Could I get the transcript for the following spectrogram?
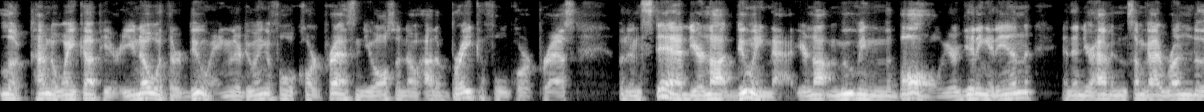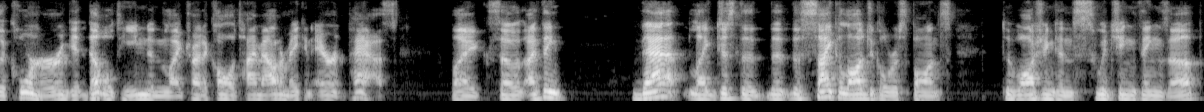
look, time to wake up here. You know what they're doing. They're doing a full court press, and you also know how to break a full court press. But instead, you're not doing that. You're not moving the ball. You're getting it in, and then you're having some guy run to the corner, get double teamed, and like try to call a timeout or make an errant pass. Like, so I think that, like, just the the, the psychological response to Washington switching things up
